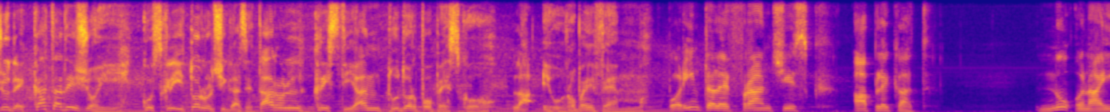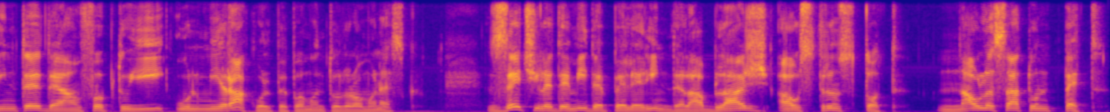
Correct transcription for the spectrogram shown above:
Judecata de joi cu scriitorul și gazetarul Cristian Tudor Popescu la Europa FM. Părintele Francisc a plecat. Nu înainte de a înfăptui un miracol pe pământul românesc. Zecile de mii de pelerini de la Blaj au strâns tot. N-au lăsat un pet,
